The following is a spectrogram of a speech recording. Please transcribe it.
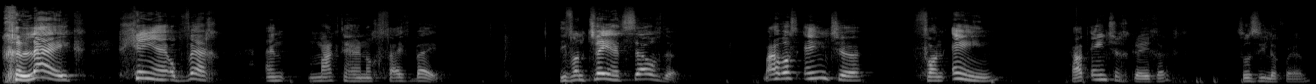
gelijk ging hij op weg en maakte er nog vijf bij. Die van twee hetzelfde. Maar er was eentje van één. Hij had eentje gekregen. Zo zielig voor hem.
